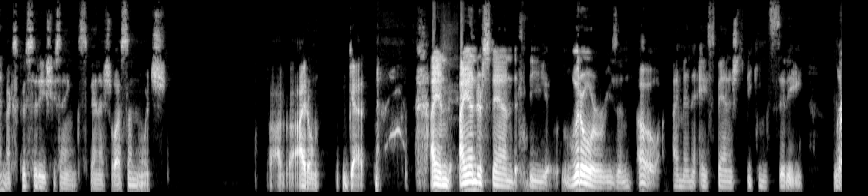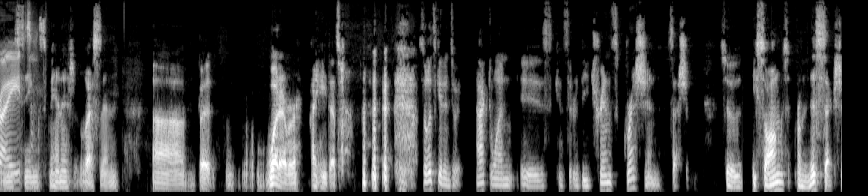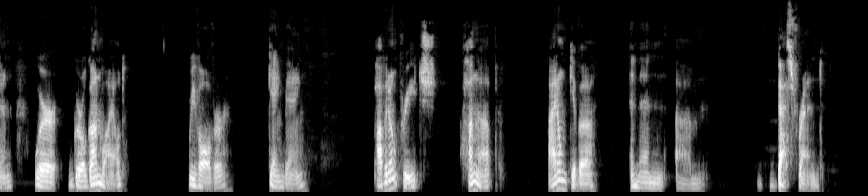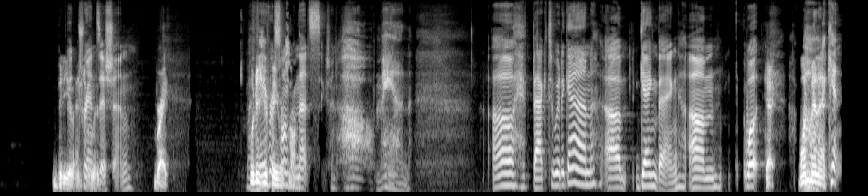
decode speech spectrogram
in Mexico City, she sang "Spanish Lesson," which I, I don't get. I un- I understand the literal reason. Oh, I'm in a Spanish speaking city. Let me Right. sing Spanish lesson. Uh, but whatever. I hate that song. so let's get into it. Act one is considered the transgression session. So the songs from this section were Girl Gone Wild, Revolver, Gangbang, Papa Don't Preach, Hung Up, I Don't Give a, and then um, Best Friend video transition. Right. My What is your favorite, song, song? from that section? Oh man. Oh, back to it again. Um, gangbang. Um, well, Okay. One oh, I can't.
